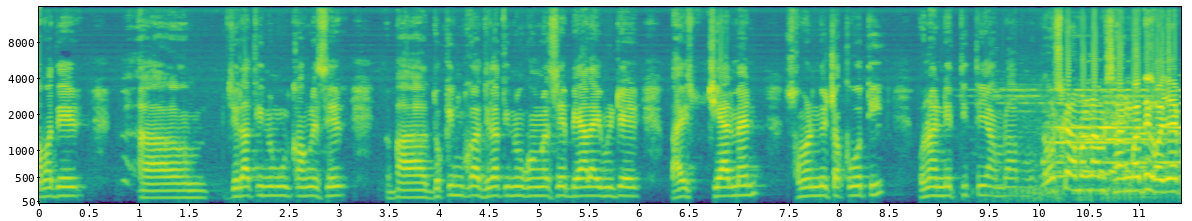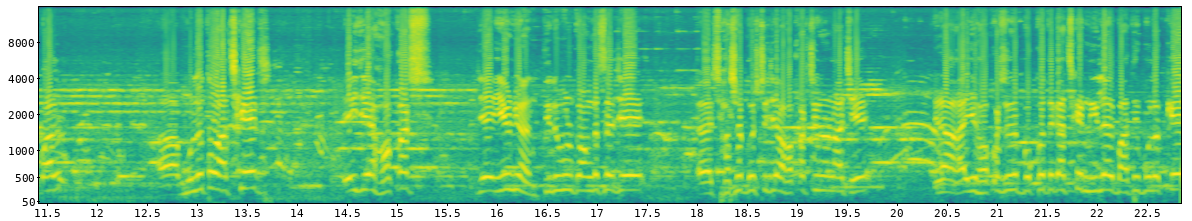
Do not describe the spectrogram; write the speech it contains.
আমাদের জেলা তৃণমূল কংগ্রেসের বা দক্ষিণ কলকাতা জেলা তৃণমূল কংগ্রেসের বেহালা ইউনিটের ভাইস চেয়ারম্যান সমরেন্দ্র চক্রবর্তী, ওনার নেতৃত্বে আমরা নমস্কার, আমার নাম সাংবাদিক অজয় পাল। মূলত আজকের এই যে হকার্স যে ইউনিয়ন, তৃণমূল কংগ্রেসের যে শাসক গোষ্ঠী যে হকার্স ইউনিয়ন আছে, এরা এই হকার্সের পক্ষ থেকে আজকে নীলের বাতি উপলক্ষে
